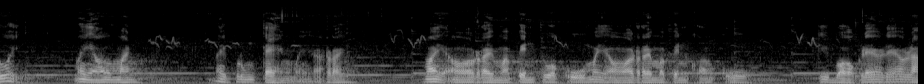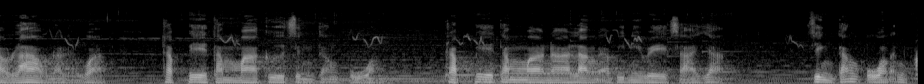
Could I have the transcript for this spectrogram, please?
ด้วย ไม่เอามัน ไม่ปรุงแต่งไม่อะไร ไม่เอาอะไรมาเป็นตัวกู ไม่เอาอะไรมาเป็นของกู ที่บอกแล้วแล้วเล่าเล่านั่นแหละว่าทัพเพธรรมาคือสิ่งทั้งปวงทัพเพธรรมานาลังอภินิเวสายะ สิ่งทั้งปวงอันใ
